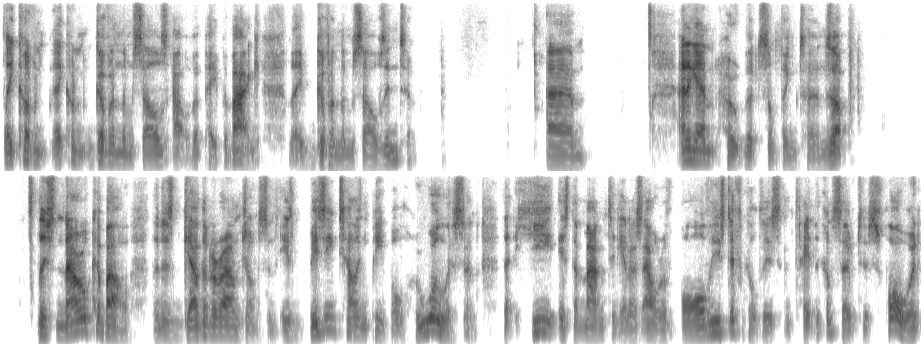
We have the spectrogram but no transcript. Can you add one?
they couldn't they couldn't govern themselves out of a paper bag. They've governed themselves into. Um, and again, hope that something turns up. This narrow cabal that has gathered around Johnson is busy telling people who will listen that he is the man to get us out of all these difficulties and take the Conservatives forward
